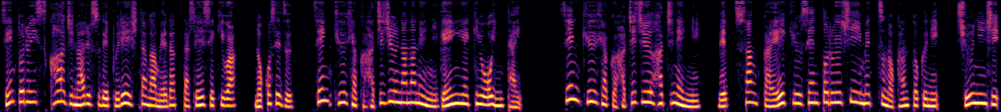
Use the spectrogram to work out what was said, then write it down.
セントルイスカージナルスでプレーしたが目立った成績は残せず、1987年に現役を引退。1988年にメッツ傘下 A 級セントルーシーメッツの監督に就任し、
